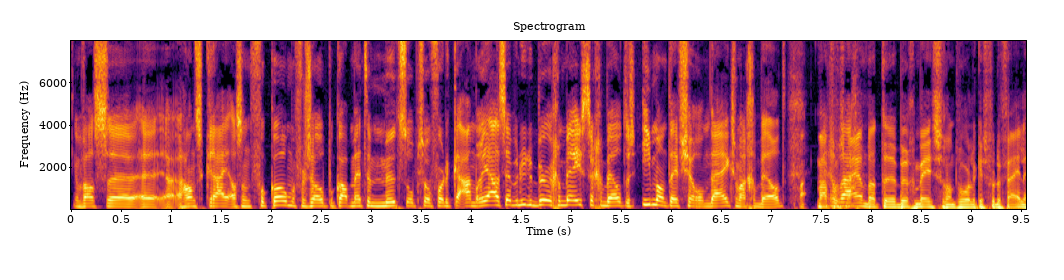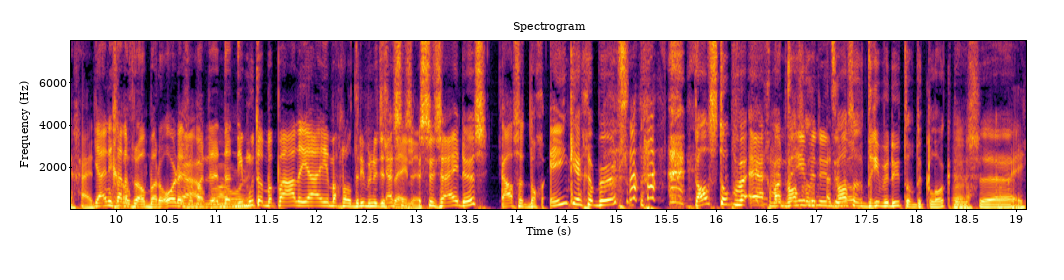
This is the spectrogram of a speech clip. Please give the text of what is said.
was eh, eh, Hans Kraai als een volkomen verzopen kap met een muts op zo voor de camera. Ja, ze hebben nu de burgemeester gebeld, dus iemand heeft Sharon Dijksma gebeld. Maar volgens mij omdat de burgemeester verantwoordelijk is voor de veiligheid. ja, die gaat over openbare orde. Ja, maar openbare die, orde. moet dan bepalen, ja, je mag nog drie minuten Ja, spelen. ze, ze zei dus, ja, als het nog één keer gebeurt, dan stoppen we erg. Maar het was, nog, het was nog. drie minuten op de klok. Dus, eh, Oké.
